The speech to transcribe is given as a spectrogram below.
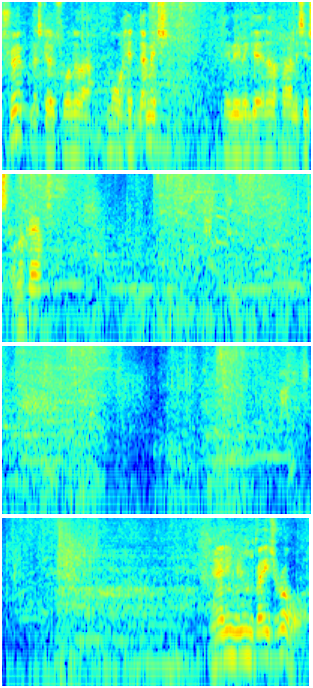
A. Let's go for another more head damage. Maybe even get another paralysis or knockout. And in Rage Roar.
